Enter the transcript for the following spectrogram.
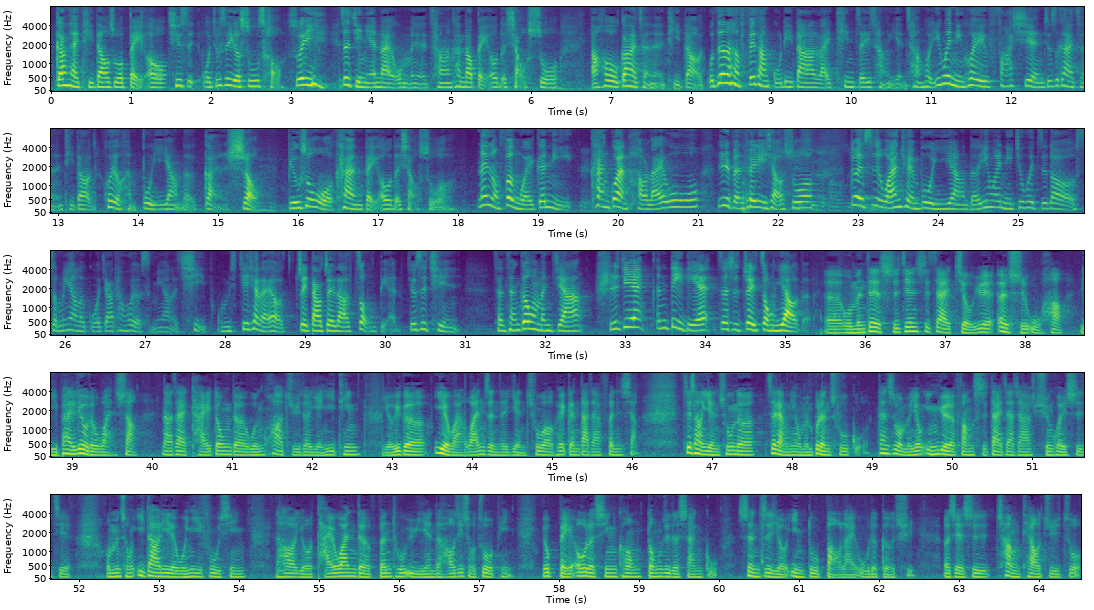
刚才提到说北欧，其实我就是一个书丑，所以这几年来我们也常常看到北欧的小说。然后刚才陈晨提到，我真的很非常鼓励大家来听这一场演唱会，因为你会发现，就是刚才陈晨提到，会有很不一样的感受。比如说我看北欧的小说。那种氛围跟你看惯好莱坞、日本推理小说，对，是完全不一样的。因为你就会知道什么样的国家它会有什么样的气。我们接下来要最大最大的重点，就是请晨晨跟我们讲时间跟地点，这是最重要的。呃，我们的时间是在九月二十五号礼拜六的晚上。那在台东的文化局的演艺厅有一个夜晚完整的演出哦，可以跟大家分享。这场演出呢，这两年我们不能出国，但是我们用音乐的方式带大家巡回世界。我们从意大利的文艺复兴，然后有台湾的本土语言的好几首作品，有北欧的星空、冬日的山谷，甚至有印度宝莱坞的歌曲，而且是唱跳剧作。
